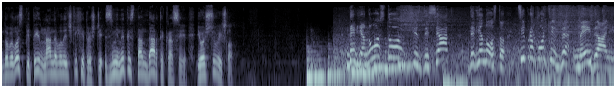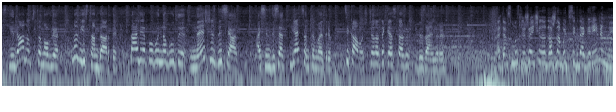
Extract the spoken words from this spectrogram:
довелось піти на невеличкі хитрощі, змінити стандарти краси. І ось що вийшло. 90, 60, 90. Ці пропорції вже не ідеальні. Сніданок встановлює нові стандарти. Талія повинна бути не 60, а 75 сантиметрів. Цікаво, що на таке скажуть дизайнери. Это в смысле женщина должна быть всегда беременной?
